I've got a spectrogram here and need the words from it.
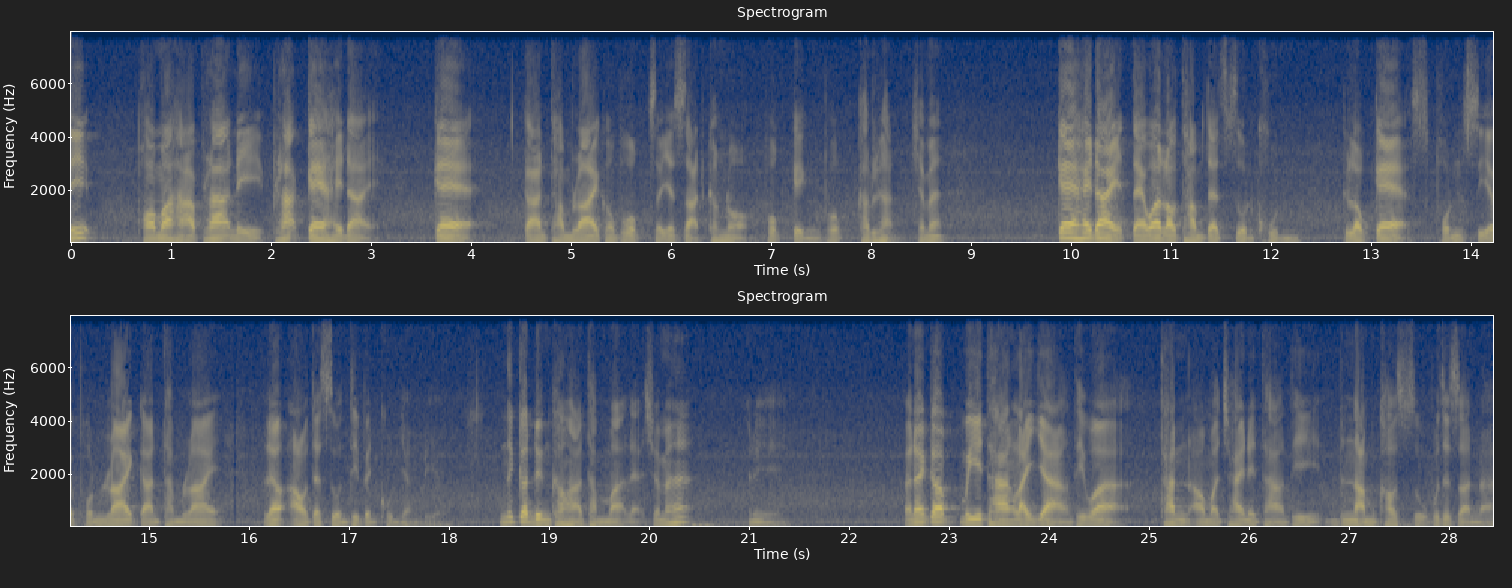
นี้พอมาหาพระนี่พระแก้ให้ได้ แก้การทำร้ายของพวกไสยศาสตร์ข้างนอก พวกเก่งพวกคฤหัสถ์ใช่ไหมแก้ให้ได้ แต่ว่าเราทำแต่ส่วนคุณ คือเราแก้ผลเสียผลร้ายการทำร้าย แล้วเอาแต่ส่วนที่เป็นคุณอย่างเดียว นี่ก็ดึงเข้าหาธรรมะแหละใช่ไหมฮะนี่เพราะนั้นก็มีทางหลายอย่างที่ว่า ท่านเอามาใช้ในทางที่นำเข้าสู่พุทธศาสนา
